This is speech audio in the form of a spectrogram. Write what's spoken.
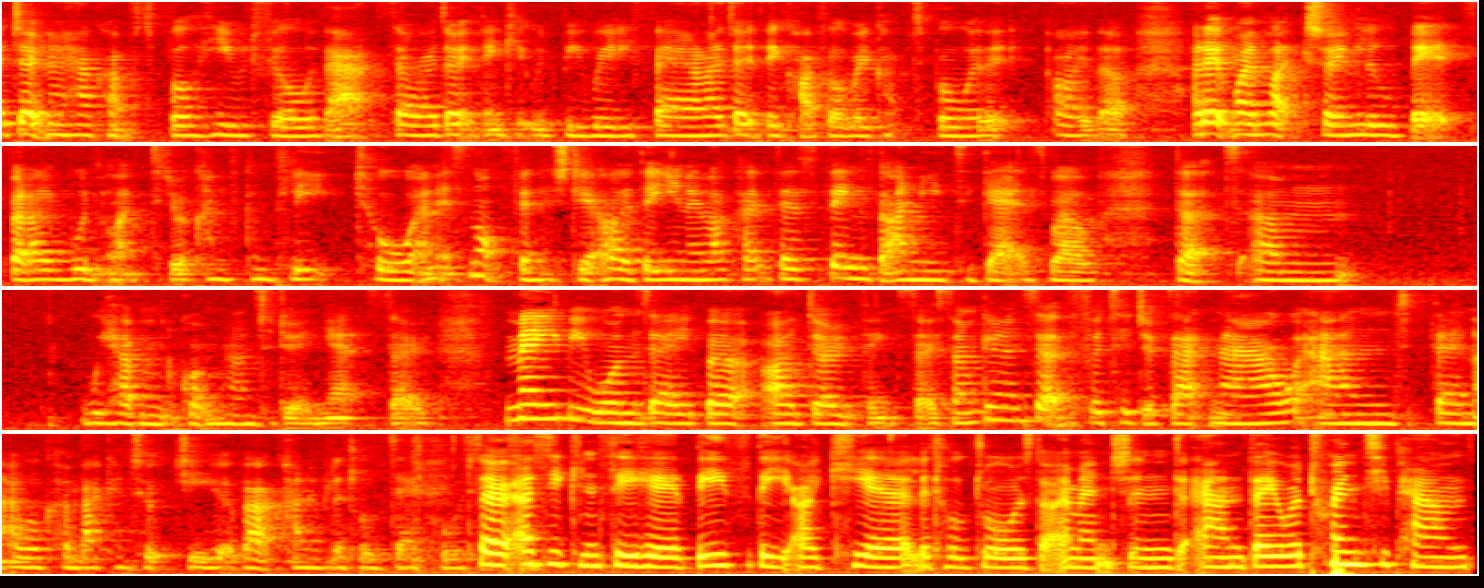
I don't know how comfortable he would feel with that. So I don't think it would be really fair, and I don't think I feel very comfortable with it either. I don't mind like showing little bits, but I wouldn't like to do a kind of complete tour, and it's not finished yet either. You know, like I, there's things that I need to get as well that um, we haven't gotten around to doing yet. So maybe one day, but I don't think so. So I'm going to insert the footage of that now and then I will come back and talk to you about kind of little decor. So as you can see here, these are the IKEA little drawers that I mentioned and they were £20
